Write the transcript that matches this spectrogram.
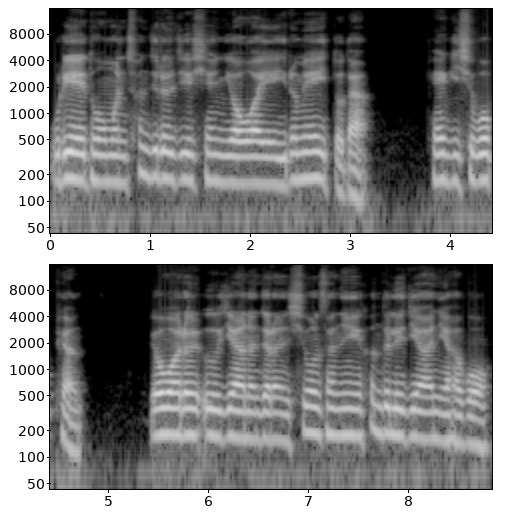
우리의 도움은 천지를 지으신 여호와의 이름에 있도다. 125편 여호와를 의지하는 자는 시온산이 흔들리지 아니하고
